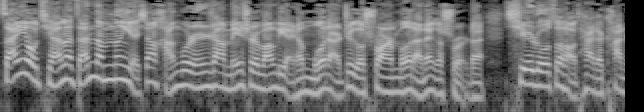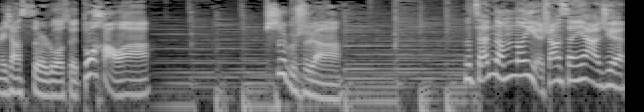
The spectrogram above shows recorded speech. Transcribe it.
咱有钱了，咱能不能也像韩国人似的，没事往脸上抹点这个霜，抹点那个水的？七十多岁老太太看着像四十多岁，多好啊！是不是啊？那咱能不能也上三亚去？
